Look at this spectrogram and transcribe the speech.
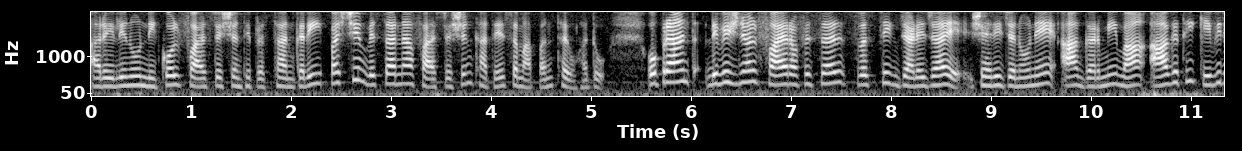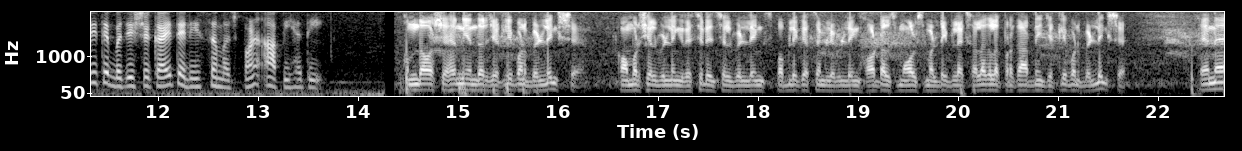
આ રેલીનું નિકોલ ફાયર સ્ટેશનથી પ્રસ્થાન કરી પશ્ચિમ વિસ્તારના ફાયર સ્ટેશન ખાતે સમાપન થયું હતું. ઉપરાંત ડિવિઝનલ ફાયર ઓફિસર સ્વસ્તિક જાડેજાએ શહેરીજનોને આ ગરમીમાં આગથી કેવી રીતે બચી શકાય તેની સમજ પણ આપી હતી. અમદાવાદ શહેરની અંદર જેટલી પણ બિલ્ડિંગ્સ છે commercial building residential buildings public assembly building hotels malls multiplex અલગ અલગ પ્રકારની જેટલી પણ બિલ્ડિંગ્સ છે એને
